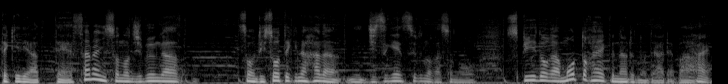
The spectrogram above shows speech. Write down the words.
的であってさらにその自分がその理想的な肌に実現するのがそのスピードがもっと速くなるのであれば、はい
